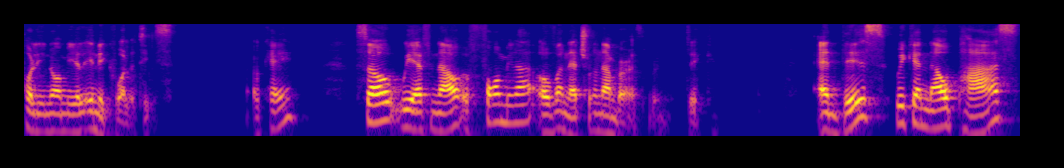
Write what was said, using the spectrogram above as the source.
polynomial inequalities. Okay, so we have now a formula over natural number arithmetic. And this we can now pass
